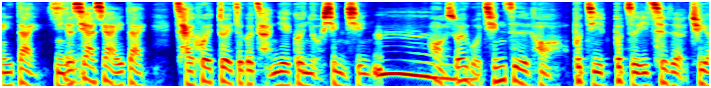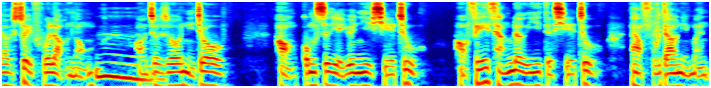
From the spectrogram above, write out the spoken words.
一代，你的下下一代才会对这个产业更有信心。嗯，哦，所以我亲自哈不止不止一次的去要说服老农，嗯，哦，就是说你就。好，公司也愿意协助，哦，非常乐意的协助，那辅导你们，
